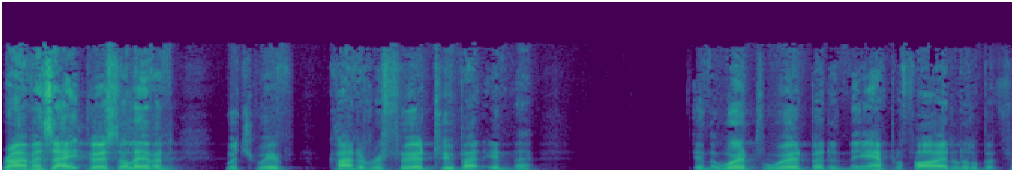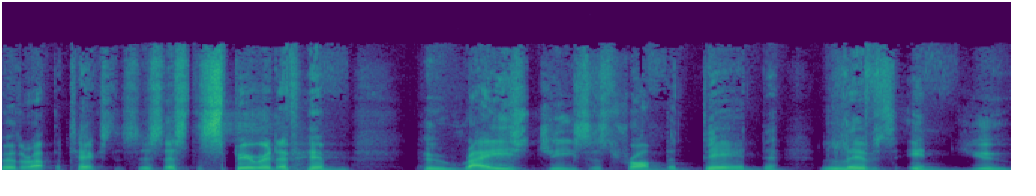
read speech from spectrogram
Romans 8, verse 11, which we've kind of referred to, but in the in the word for word, but in the Amplified, a little bit further up the text, it says this the spirit of him who raised Jesus from the dead lives in you.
